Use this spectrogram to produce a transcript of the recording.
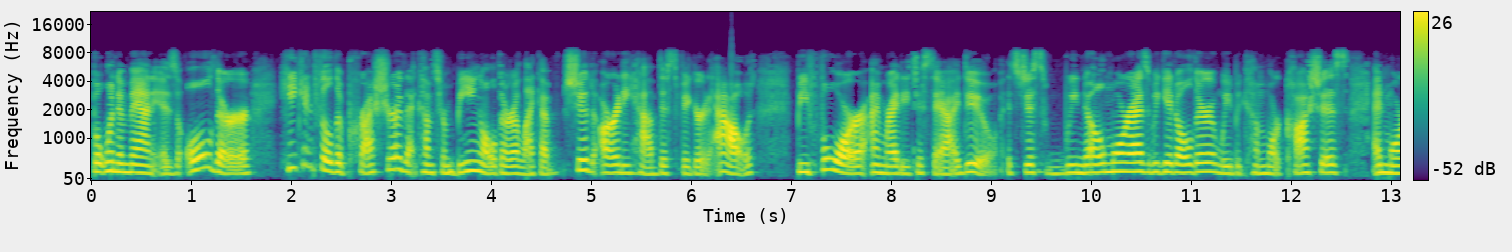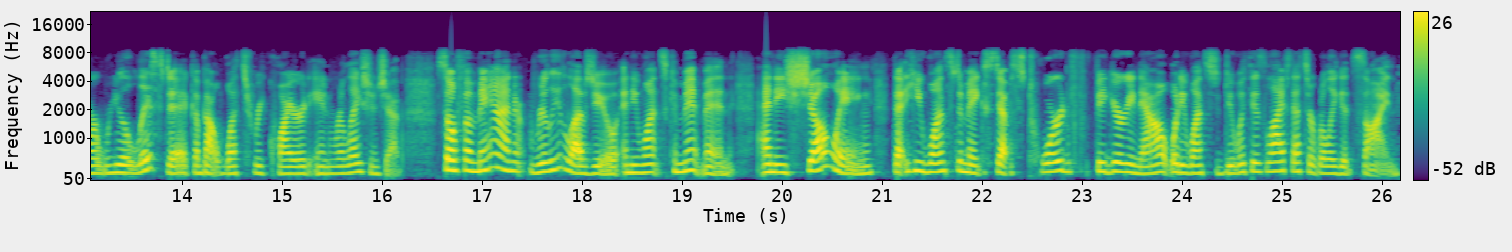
But when a man is older, he can feel the pressure that comes from being older, like I should already have this figured out before I'm ready to say I do. It's just we know more as we get older and we become more cautious and more realistic about what's required in relationship. So if a man really loves you and he wants commitment and he's showing that he wants to make steps toward figuring out what he wants to do with his life, that's a really good sign.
